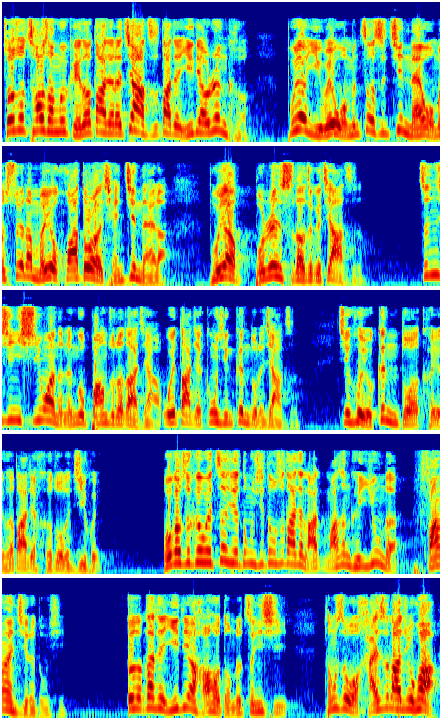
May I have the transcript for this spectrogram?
所以说超常规给到大家的价值，大家一定要认可。不要以为我们这次进来，我们虽然没有花多少钱进来了，不要不认识到这个价值，真心希望的能够帮助到大家，为大家贡献更多的价值，今后有更多可以和大家合作的机会。我告诉各位，这些东西都是大家拿马上可以用的方案级的东西，都是大家一定要好好懂得珍惜。同时，我还是那句话，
